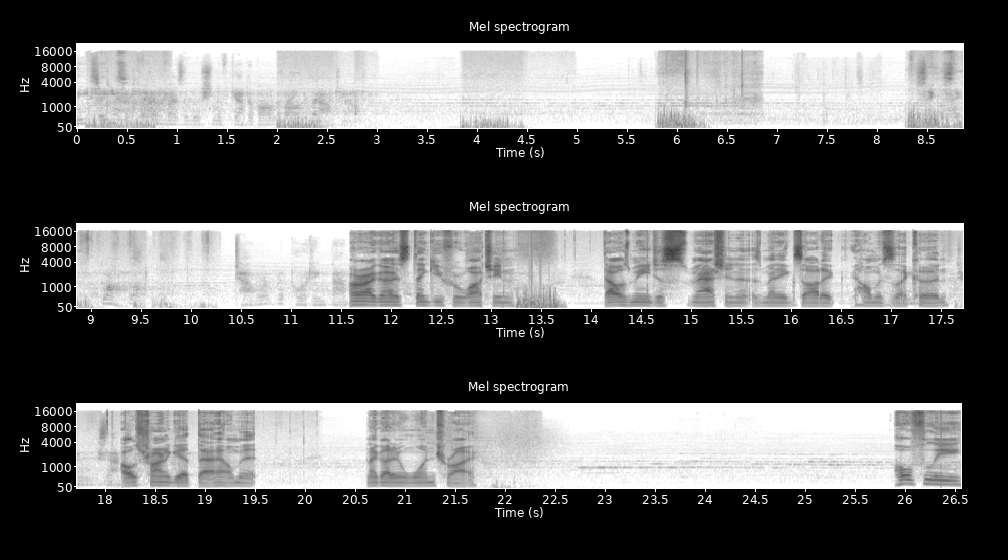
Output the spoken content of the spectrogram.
Please confirm resolution of Gadabal Fang bounty. Six. Tower reporting. Alright guys, thank you for watching. That was me just smashing as many exotic helmets as I could. I was trying to get that helmet and I got it in one try. Hopefully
